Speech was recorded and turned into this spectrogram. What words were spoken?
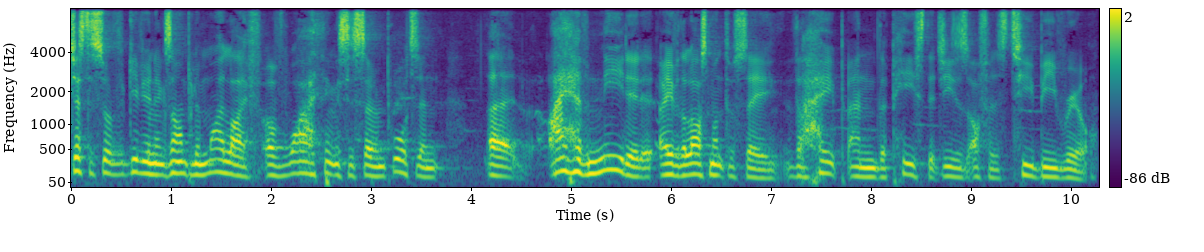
Just to sort of give you an example in my life of why I think this is so important, uh, I have needed over the last month or so the hope and the peace that Jesus offers to be real,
